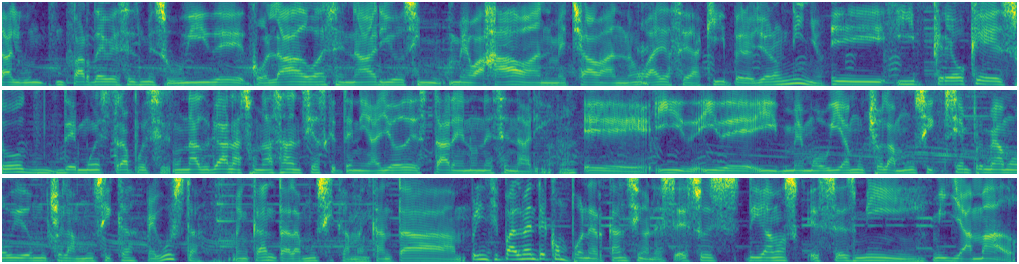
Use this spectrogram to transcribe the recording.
Algún un par de veces me subí de colado a escenario y me bajaban, me echaban, ¿no? Váyase de aquí, pero yo era un niño. Y, creo que eso demuestra pues unas ganas, unas ansias que tenía yo de estar en un escenario, ¿no? Eh, y, de, y me movía mucho la música, siempre me ha movido mucho la música. Me gusta, me encanta la música, me encanta principalmente componer canciones. Eso es, digamos, ese es mi, mi llamado,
